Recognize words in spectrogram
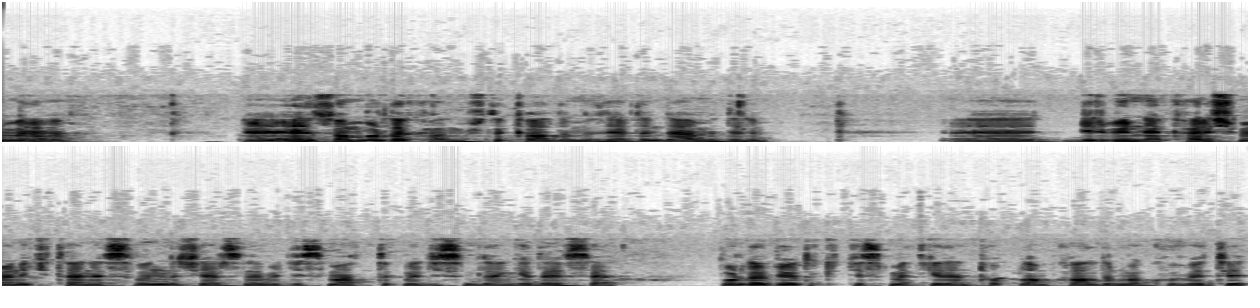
merhaba. Ee, en son burada kalmıştık. Kaldığımız yerden devam edelim. Ee, birbirine karışmayan iki tane sıvının içerisine bir cismi attık ve cisim dengedeyse burada diyorduk ki cisme etkilenen toplam kaldırma kuvveti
